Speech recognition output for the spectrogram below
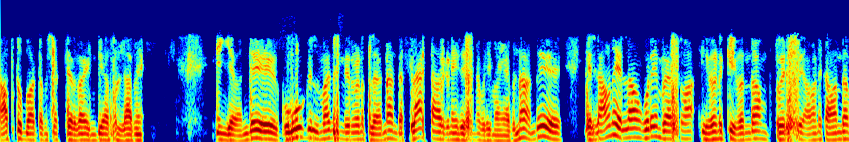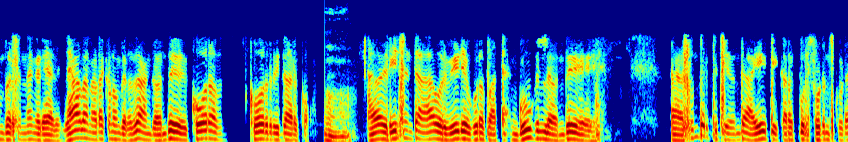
டாப் டு பாட்டம் ஸ்ட்ரக்சர் தான் இந்தியா ஃபுல்லாமே நீங்க வந்து கூகுள் மாதிரி நிறுவனத்துல இருந்தா அந்த பிளாட் ஆர்கனைசேஷன் அப்படிம்பாங்க. அப்படின்னா வந்து எல்லாவனும் எல்லாவும் கூடயும் பேசுவான் இவனுக்கு இவன் தான் பெருசு அவனுக்கு அவன் தான் பெருசுன்னு தான் கிடையாது. வேலை நடக்கணுங்கிறது அங்க வந்து கோர் ஆஃப் கோர் இதா இருக்கும். அதாவது ரீசெண்டா ஒரு வீடியோ கூட பார்த்தேன். கூகுள்ல வந்து சுந்தர் பிச்சை வந்து ஐஐடி கரக்பூர் ஸ்டூடெண்ட்ஸ் கூட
